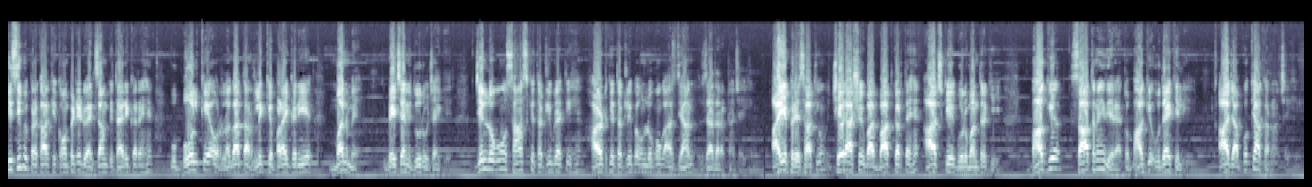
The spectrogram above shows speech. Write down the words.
किसी भी प्रकार के कॉम्पिटेटिव एग्ज़ाम की तैयारी कर रहे हैं, वो बोल के और लगातार लिख के पढ़ाई करिए, मन में बेचैनी दूर हो जाएगी। जिन लोगों को सांस की तकलीफ़ रहती है हार्ट की तकलीफ़ है, उन लोगों का आज ध्यान ज़्यादा रखना चाहिए। आइए प्रिय साथियों, छह राशि के बाद बात करते हैं आज के गुरु मंत्र की। भाग्य साथ नहीं दे रहा है तो भाग्य उदय के लिए आज आपको क्या करना चाहिए?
